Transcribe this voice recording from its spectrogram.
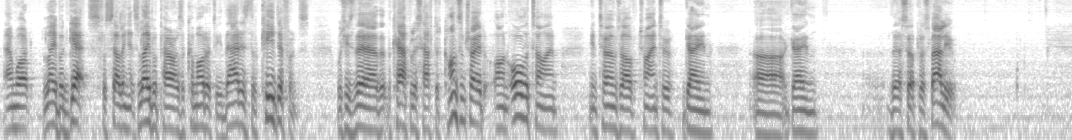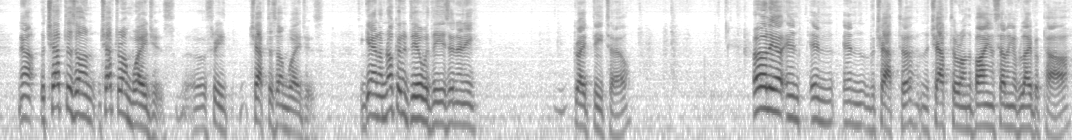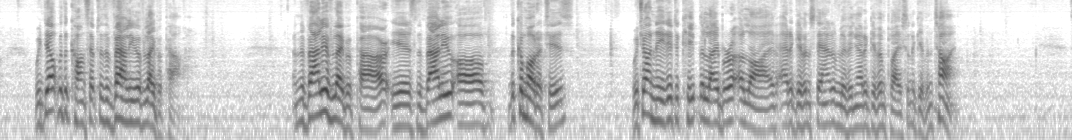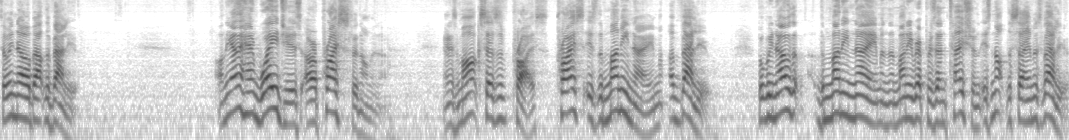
and what labour gets for selling its labour power as a commodity. That is the key difference, which is there that the capitalists have to concentrate on all the time in terms of trying to gain, uh, gain their surplus value. Now, the chapters on, chapter on wages, uh, three chapters on wages. Again, I'm not going to deal with these in any great detail. Earlier in, in, in the chapter, in the chapter on the buying and selling of labour power, we dealt with the concept of the value of labour power. And the value of labour power is the value of the commodities which are needed to keep the labourer alive at a given standard of living at a given place and a given time. So we know about the value. On the other hand, wages are a price phenomenon. And as Marx says of price, price is the money name of value. But we know that the money name and the money representation is not the same as value.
